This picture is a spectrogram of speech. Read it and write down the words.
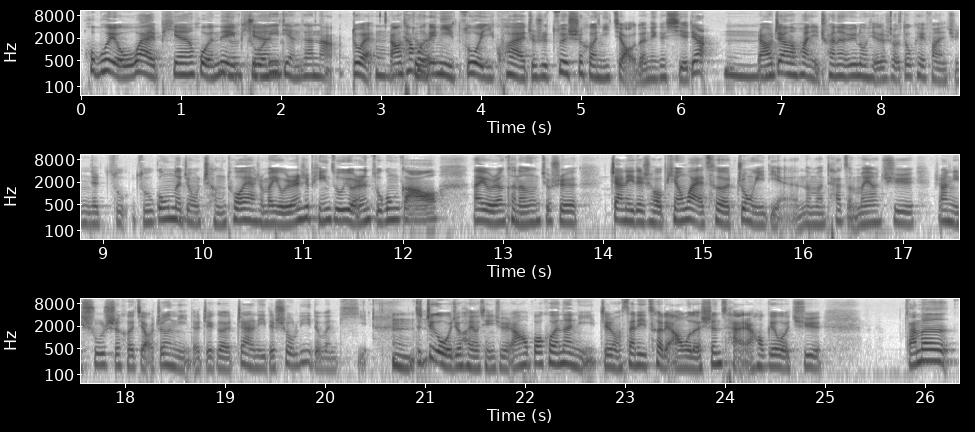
会不会有外偏或者内偏，着力点在哪？对，然后他会给你做一块就是最适合你脚的那个鞋垫儿，嗯，然后这样的话你穿那个运动鞋的时候都可以放进去，你的足足弓的这种承托呀什么，有人是平足。有人足弓高，那有人可能就是站立的时候偏外侧重一点，那么他怎么样去让你舒适和矫正你的这个站立的受力的问题？嗯，这个我就很有兴趣。然后包括那你这种三 D 测量我的身材，然后给我去，咱们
